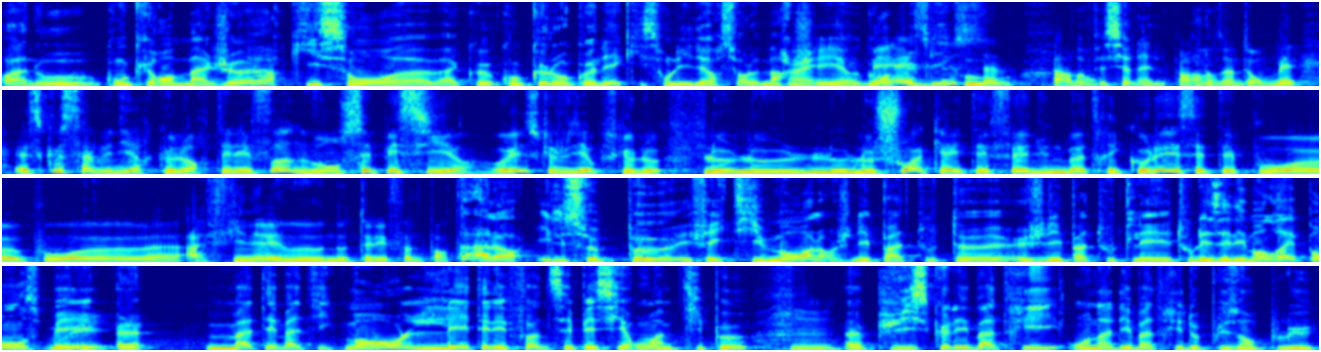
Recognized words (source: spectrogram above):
à nos concurrents majeurs qui sont, euh, bah, que, l'on connaît, qui sont leaders sur le marché euh, grand public ou professionnel. Pardon, Mais est-ce que ça veut dire que leurs téléphones vont s'épaissir? Vous voyez ce que je veux dire? Parce que le, le, choix qui a été fait d'une batterie collée, c'était pour, pour affiner nos, téléphones portables. Alors, il se peut effectivement, alors je n'ai pas, toute, je n'ai pas toutes les, tous les éléments de réponse, mais mathématiquement, les téléphones s'épaissiront un petit peu, mmh. euh, puisque les batteries, on a des batteries de plus en plus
